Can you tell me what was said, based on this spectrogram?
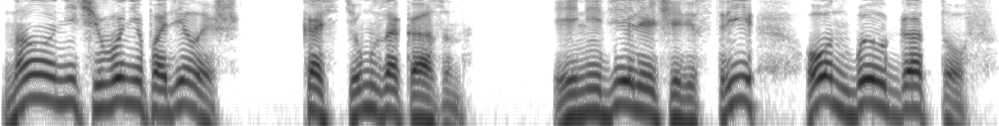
Но ничего не поделаешь. Костюм заказан. И недели через три он был готов.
